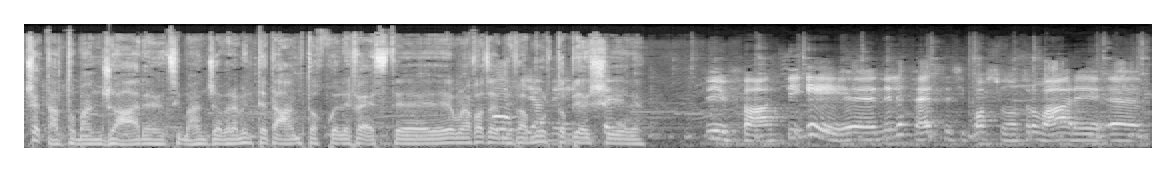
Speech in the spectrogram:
c'è tanto mangiare, si mangia veramente tanto a quelle feste, è una cosa che mi fa molto piacere. Infatti, e eh, nelle feste si possono trovare eh,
